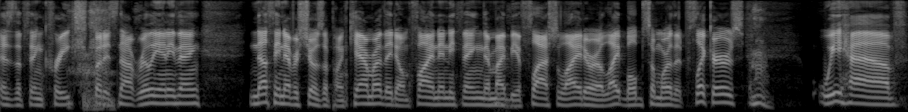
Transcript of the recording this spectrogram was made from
as the thing creaks, but it's not really anything. Nothing ever shows up on camera. They don't find anything. There might be a flashlight or a light bulb somewhere that flickers. we have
